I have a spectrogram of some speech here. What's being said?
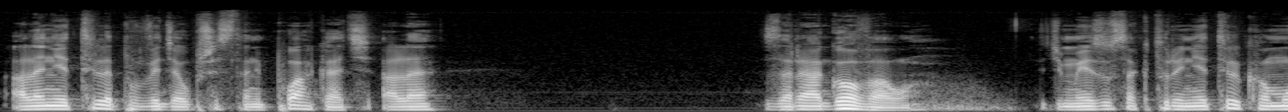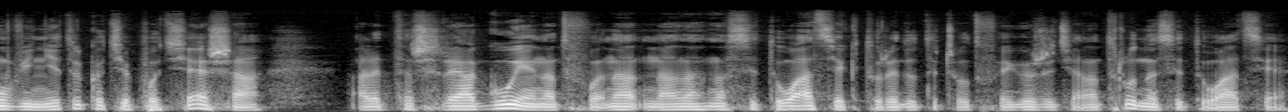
Ale nie tyle powiedział: Przestań płakać, ale zareagował. Widzimy Jezusa, który nie tylko mówi, nie tylko cię pociesza, ale też reaguje na, na, na, na sytuacje, które dotyczą Twojego życia, na trudne sytuacje.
